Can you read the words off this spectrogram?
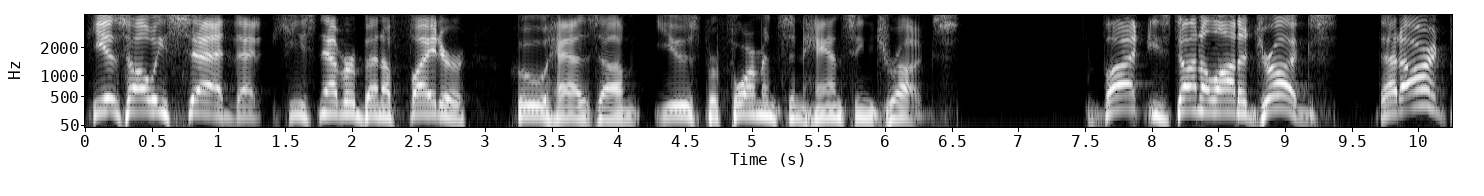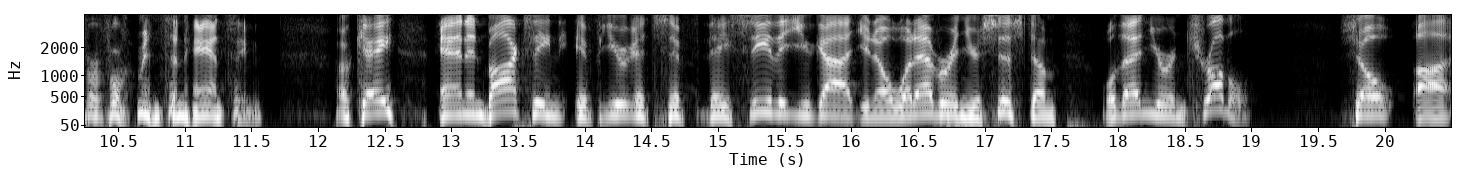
he has always said that he's never been a fighter who has um, used performance enhancing drugs. But he's done a lot of drugs that aren't performance enhancing. Okay? And in boxing, if you it's if they see that you got, you know, whatever in your system, well then you're in trouble. So uh,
